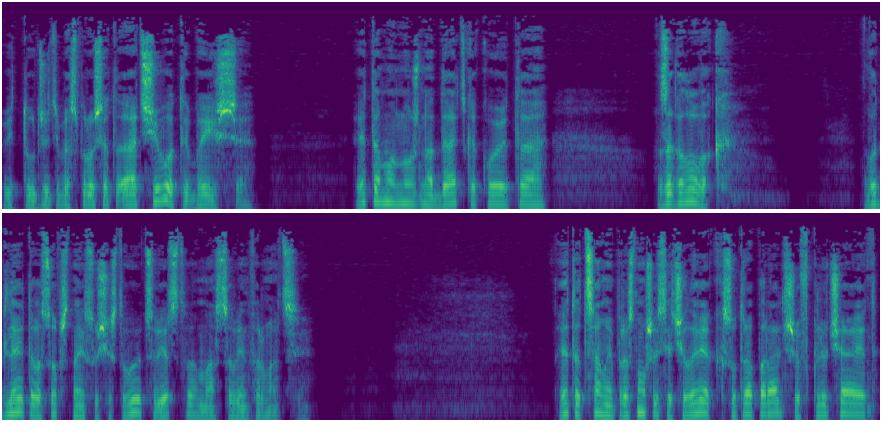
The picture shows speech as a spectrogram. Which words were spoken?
Ведь тут же тебя спросят, а чего ты боишься? Этому нужно дать какой-то заголовок. Вот для этого, собственно, и существуют средства массовой информации. Этот самый проснувшийся человек с утра пораньше включает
